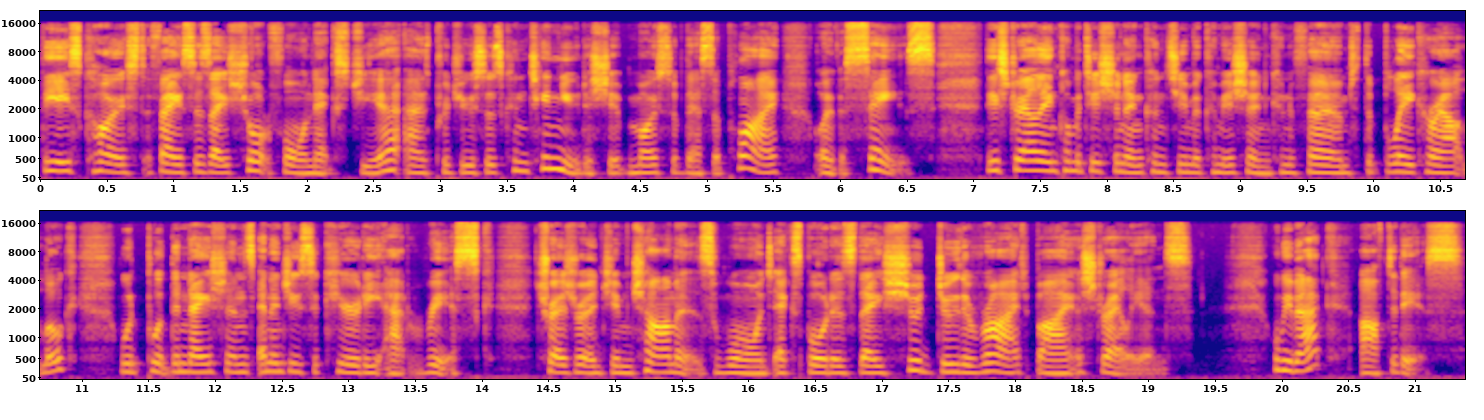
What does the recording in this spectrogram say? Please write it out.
the East Coast faces a shortfall next year as producers continue to ship most of their supply overseas. The Australian Competition and Consumer Commission confirmed the bleaker outlook would put the nation's energy security at risk. Treasurer Jim Chalmers warned exporters they should do the right by Australians. We'll be back after this.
